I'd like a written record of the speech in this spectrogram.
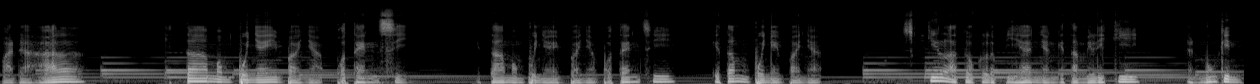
Padahal kita mempunyai banyak potensi. Kita mempunyai banyak potensi, kita mempunyai banyak skill atau kelebihan yang kita miliki dan mungkin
